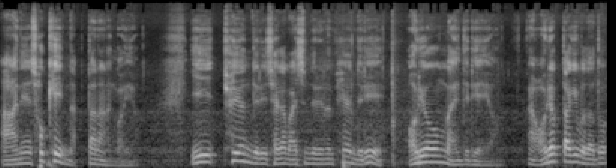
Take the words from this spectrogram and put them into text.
안에 속해 있다라는 거예요. 이 표현들이 제가 말씀드리는 표현들이 어려운 말들이에요. 아, 어렵다기보다도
